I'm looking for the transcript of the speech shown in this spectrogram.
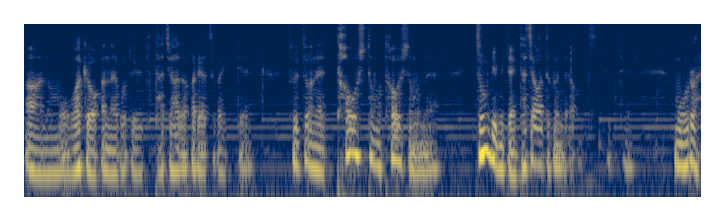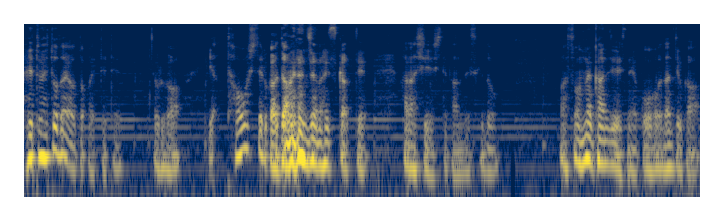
あの、もうわけわかんないこと言って立ちはだかるやつがいて、そいつをね、倒しても倒してもね、ゾンビみたいに立ち上がってくんだよ、つって言って、もう俺はヘトヘトだよとか言ってて、俺が、いや、倒してるからダメなんじゃないですかって話してたんですけど、まあそんな感じですね、こう、なんていうか、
